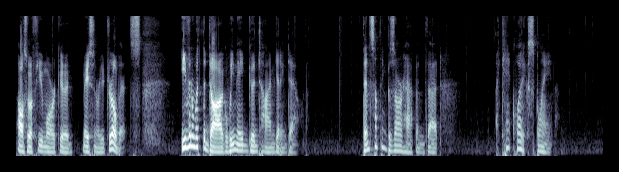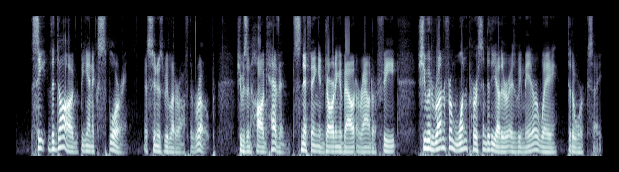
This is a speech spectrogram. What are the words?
Also, a few more good masonry drill bits. Even with the dog, we made good time getting down. Then something bizarre happened that I can't quite explain. See, the dog began exploring as soon as we let her off the rope. She was in hog heaven, sniffing and darting about around our feet. She would run from one person to the other as we made our way to the work site.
